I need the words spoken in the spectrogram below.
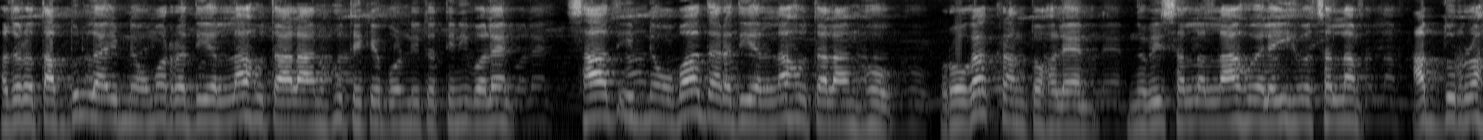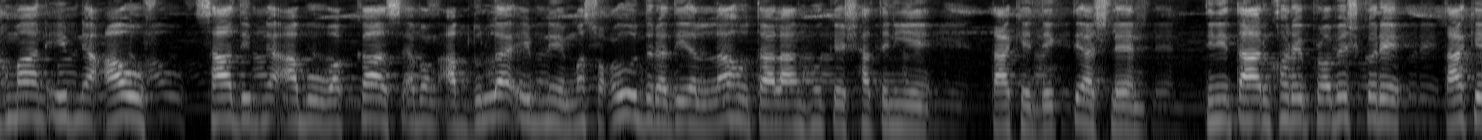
হজরত আবদুল্লাহ ইবনে ওমর রাদি আল্লাহ তালা আনহু থেকে বর্ণিত তিনি বলেন, সাদ ইবনে ওবাদা রাদি আল্লাহ তালা আনহু রোগাক্রান্ত হলেন। নবী সাল্লাহ আলহি ওসাল্লাম আব্দুর রহমান ইবনে আউফ, সাদ ইবনে আবু ওয়াক্কাস এবং আবদুল্লাহ ইবনে মসউদ রাদি আল্লাহ তালানহুকে সাথে নিয়ে তাকে দেখতে আসলেন। তিনি তার ঘরে প্রবেশ করে তাকে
